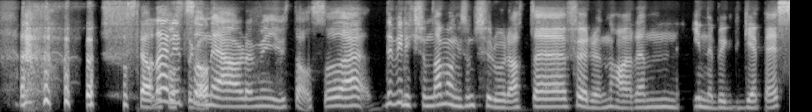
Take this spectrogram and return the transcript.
ja, det er litt sånn jeg har det med Juta også. Det, det, virker som det er mange som tror at uh, føreren har en innebygd GPS.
